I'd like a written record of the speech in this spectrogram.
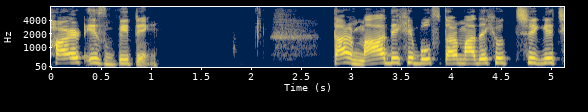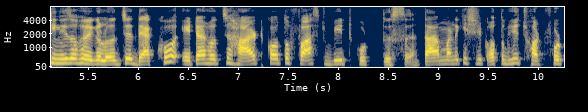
heart is beating তার মা দেখে বলছে, তার মা দেখে হচ্ছে গিয়ে চিহ্নিত হয়ে গেল যে দেখো, এটার হচ্ছে হার্ট কত ফাস্ট বিট করতেছে। তার মানে কি, সে কত বেশি ছটফট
